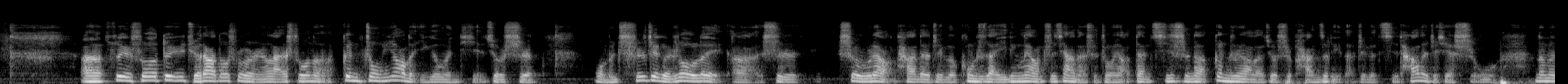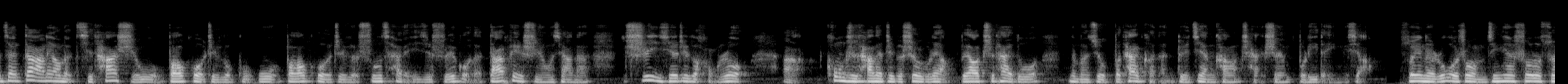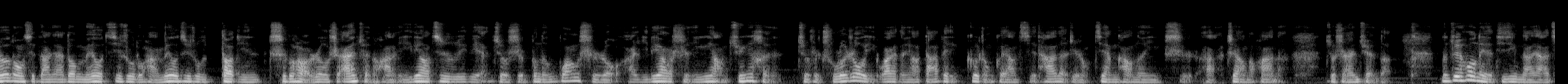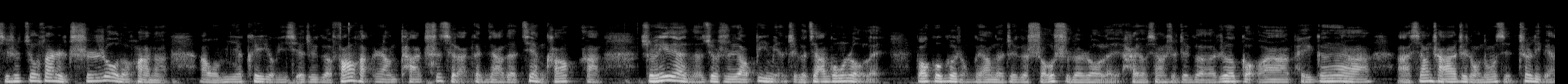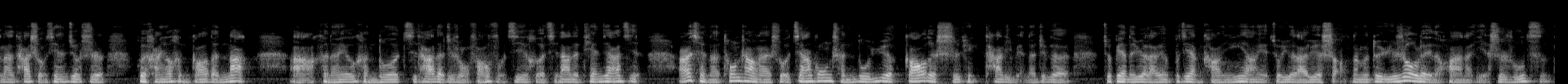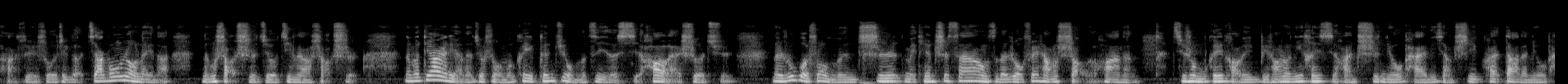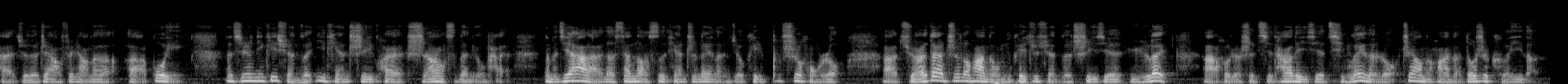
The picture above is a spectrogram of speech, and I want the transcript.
呃，所以说对于绝大多数的人来说呢，更重要的一个问题就是我们吃这个肉类啊是。摄入量，它的这个控制在一定量之下呢是重要，但其实呢更重要的就是盘子里的这个其他的这些食物。那么在大量的其他食物，包括这个谷物，包括这个蔬菜以及水果的搭配使用下呢，吃一些这个红肉啊，控制它的这个摄入量，不要吃太多，那么就不太可能对健康产生不利的影响。所以呢，如果说我们今天说的所有东西大家都没有记住的话，没有记住到底吃多少肉是安全的话呢，一定要记住一点，就是不能光吃肉啊，一定要是营养均衡。就是除了肉以外呢，要搭配各种各样其他的这种健康的饮食啊，这样的话呢就是安全的。那最后呢也提醒大家，其实就算是吃肉的话呢，啊我们也可以有一些这个方法让它吃起来更加的健康啊。首先一点呢就是要避免这个加工肉类，包括各种各样的这个熟食的肉类，还有像是这个热狗啊、啊培根啊、啊香肠啊这种东西，这里边呢它首先就是会含有很高的钠啊，可能有很多其他的这种防腐剂和其他的添加剂。而且呢，通常来说，加工程度越高的食品，它里面的这个就变得越来越不健康，营养也就越来越少。那么对于肉类的话呢，也是如此啊。所以说这个加工肉类呢，能少吃就尽量少吃。那么第二点呢，就是我们可以根据我们自己的喜好来摄取。那如果说我们吃每天吃三盎司的肉非常少的话呢，其实我们可以考虑，比方说你很喜欢吃牛排，你想吃一块大的牛排，觉得这样非常的啊过瘾。那其实你可以选择一天吃一块十盎司的牛排。那么接下来的三到四天之内呢，你就可以不吃红肉啊，取而代之的话呢，我们可以去选择吃一些鱼类啊，或者是其他的一些禽类的肉，这样的话呢都是可以的。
